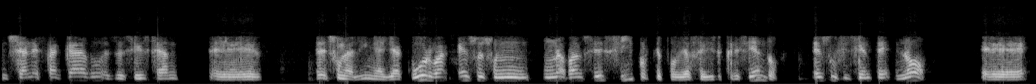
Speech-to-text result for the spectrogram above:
se han estancado, es decir, se han una línea ya curva. Eso es un, un avance, sí, porque podría seguir creciendo. ¿Es suficiente? No. Eh,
